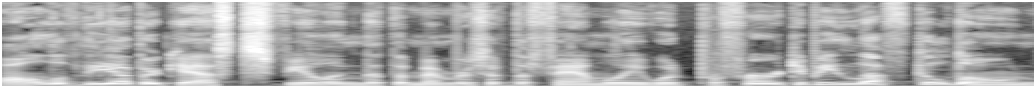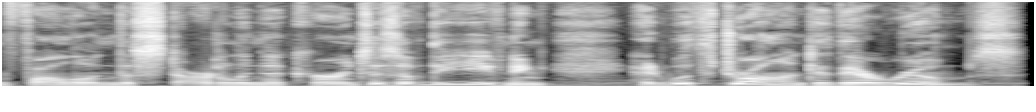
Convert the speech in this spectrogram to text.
all of the other guests feeling that the members of the family would prefer to be left alone following the startling occurrences of the evening had withdrawn to their rooms.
